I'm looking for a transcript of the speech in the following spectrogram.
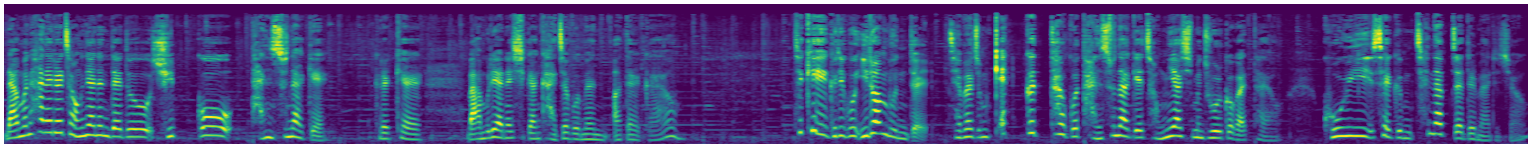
남은 한 해를 정리하는데도 쉽고 단순하게 그렇게 마무리하는 시간 가져보면 어떨까요? 특히 그리고 이런 분들 제발 좀 깨끗하고 단순하게 정리하시면 좋을 것 같아요. 고위 세금 체납자들 말이죠.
